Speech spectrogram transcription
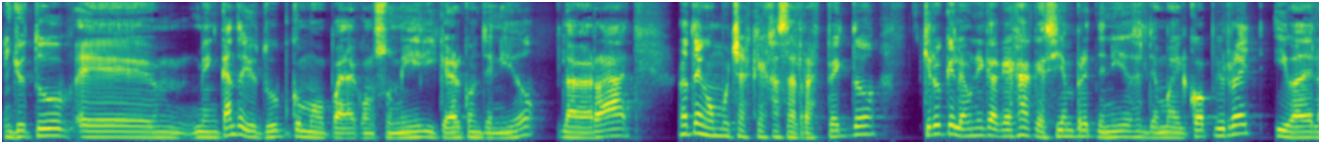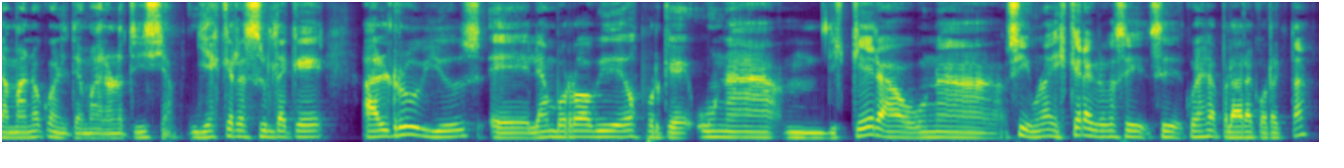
YouTube, eh, me encanta YouTube como para consumir y crear contenido. La verdad, no tengo muchas quejas al respecto. Creo que la única queja que siempre he tenido es el tema del copyright y va de la mano con el tema de la noticia. Y es que resulta que al Rubius eh, le han borrado videos porque una mm, disquera o una... Sí, una disquera, creo que sí, ¿Cuál es la palabra correcta?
